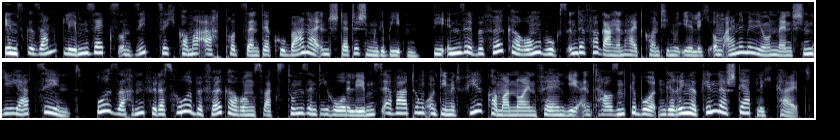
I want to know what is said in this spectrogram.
Insgesamt leben 76,8 Prozent der Kubaner in städtischen Gebieten. Die Inselbevölkerung wuchs in der Vergangenheit kontinuierlich um eine Million Menschen je Jahrzehnt. Ursachen für das hohe Bevölkerungswachstum sind die hohe Lebenserwartung und die mit 4,9 Fällen je 1000 Geburten geringe Kindersterblichkeit.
